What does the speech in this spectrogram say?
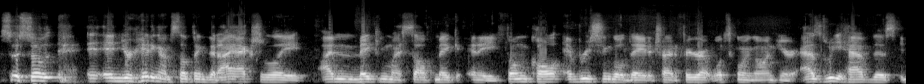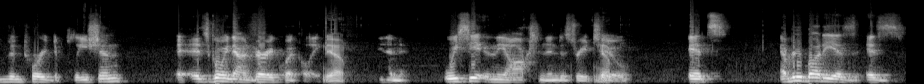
So, so, and you're hitting on something that I actually, I'm making myself make a phone call every single day to try to figure out what's going on here. As we have this inventory depletion, it's going down very quickly. yeah, and we see it in the auction industry too. It's everybody is is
